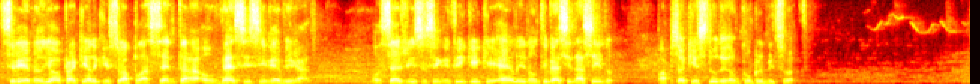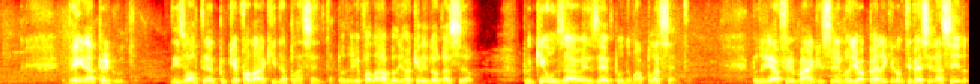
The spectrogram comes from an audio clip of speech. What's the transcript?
seria melhor para aquele que sua placenta houvesse se revirado. Ou seja, isso significa que ele não tivesse nascido. Uma pessoa que estuda e não cumpre mitzvot. Vem a pergunta. Diz o Alter, por que falar aqui da placenta? Poderia falar, ah, melhor que ele não nasceu. Por que usar o exemplo de uma placenta? Poderia afirmar que seria melhor para ele que não tivesse nascido.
